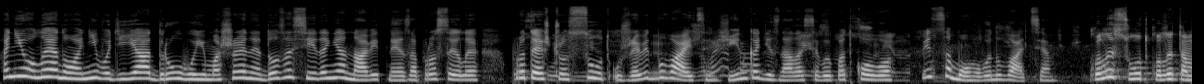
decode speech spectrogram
Ані Олену, ані водія другої машини до засідання навіть не запросили. Про те, що суд уже відбувається, жінка дізналася випадково від самого винуватця. Коли суд, коли там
